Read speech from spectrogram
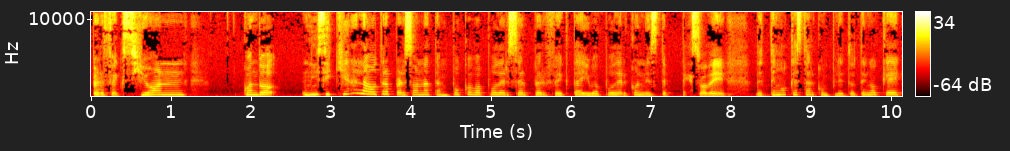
perfección, cuando ni siquiera la otra persona tampoco va a poder ser perfecta y va a poder con este peso de, de tengo que estar completo, tengo que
